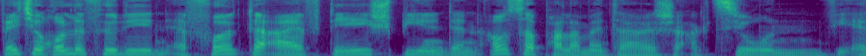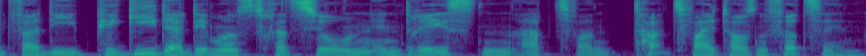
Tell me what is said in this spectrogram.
Welche Rolle für den Erfolg der AfD spielen denn außerparlamentarische Aktionen, wie etwa die Pegida-Demonstrationen in Dresden ab 2014?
